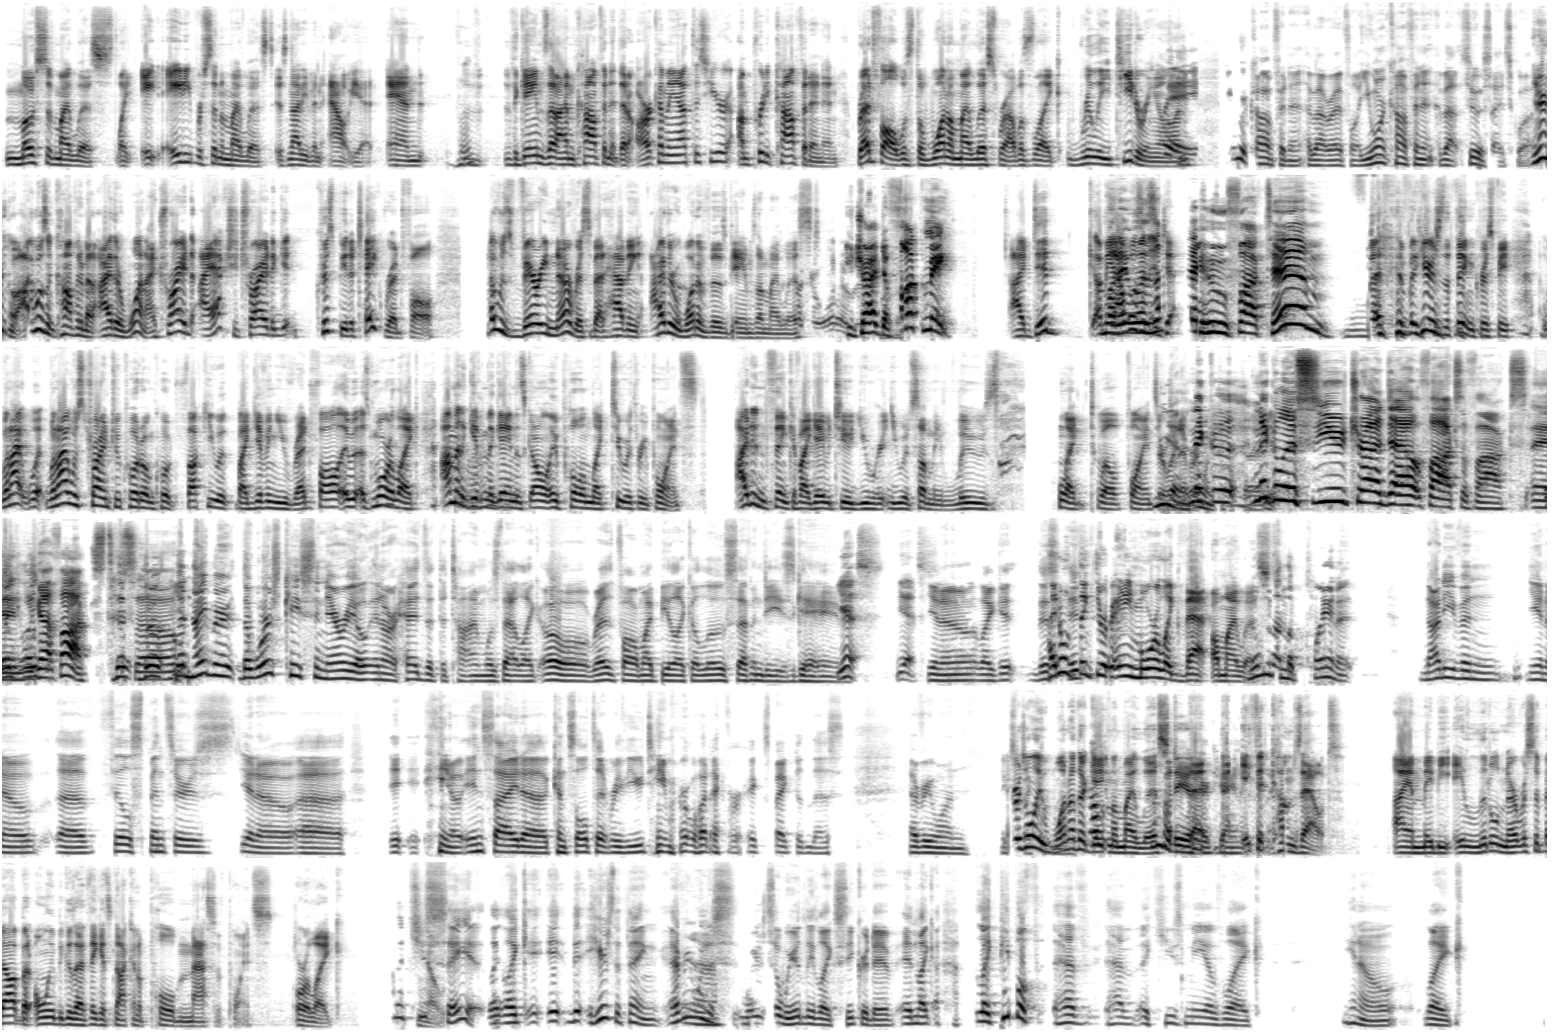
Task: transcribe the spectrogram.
most of my list like 80% of my list is not even out yet and Mhm. Th- the games that i'm confident that are coming out this year i'm pretty confident in redfall was the one on my list where i was like really teetering on Wait, you were confident about Redfall. You weren't confident about Suicide Squad. no, no, no, I wasn't confident about either one. I tried. I actually tried to get Crispy to take Redfall. I was very nervous about having either one of those games on my list. You tried to fuck me. I did I mean, But I it wasn't. into- who fucked him? but but here's the thing, Crispy. When I when I was trying to quote unquote fuck you by giving you Redfall, it was more like I'm gonna give him a game that's gonna only pull him like two or three points. I didn't think if I gave it to you, you were you would suddenly lose like 12 points or Yeah, whatever. everyone Nicholas, uh, does you tried to outfox a fox, and like- you got foxed. the, so the, the nightmare the worst case scenario in our heads at the time was that like oh redfall might be like a low 70s game Yes, yes. you know like it this I don't it- think there are any more like that on my list. no list. one on the planet not even you know uh phil spencer's you know uh i- i- you know inside a consultant review team or whatever expected this everyone There's only one other Some- game on my list that, that if it comes out, I am maybe a little nervous about, but only because I think it's not going to pull massive points or like Let's you just know- say it. Like, like it, it, th- here's the thing. Everyone Yeah. is so weirdly like secretive, and like, uh, like people th- have have accused me of like, you know, like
